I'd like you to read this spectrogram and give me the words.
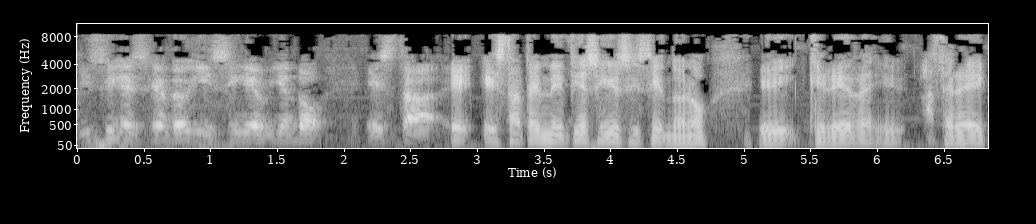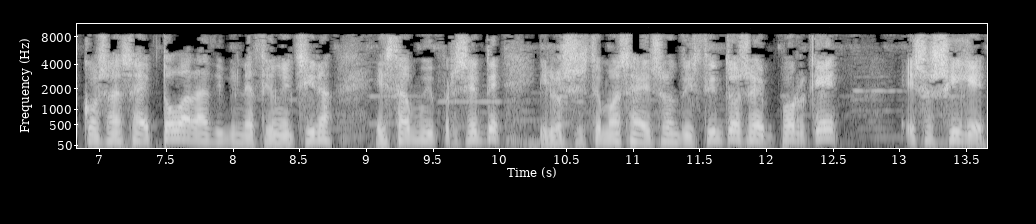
sí. Y sigue siendo, y sigue viendo esta, eh, esta tendencia sigue existiendo, ¿no? Eh, querer eh, hacer eh, cosas, eh, toda la adivinación en China está muy presente y los sistemas eh, son distintos eh, porque eso sigue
